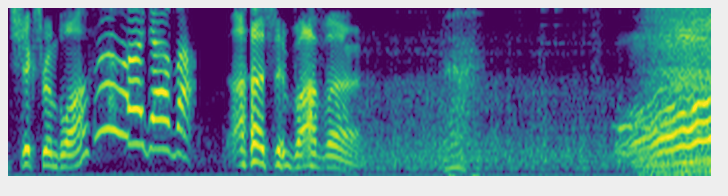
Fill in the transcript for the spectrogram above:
Chicks Rimbloff? Java. Ah, Sibafa. oh!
